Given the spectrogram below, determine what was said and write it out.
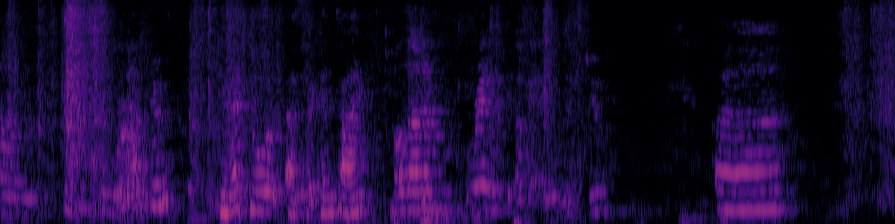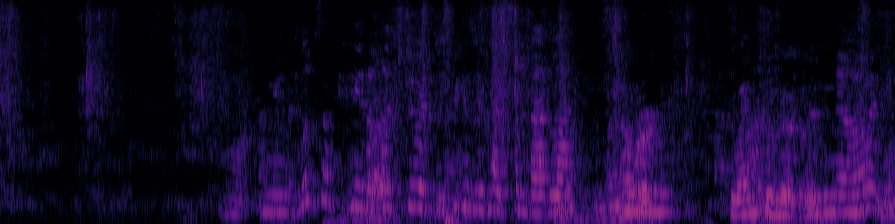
um, tissues from the bathroom. can I do it a second time? Hold on, I'm right with you. Okay, I missed you. Uh, well, I mean, it looks okay, but let's do it just because we've had some bad luck. Do I need to? No, I think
